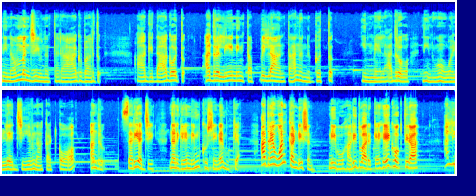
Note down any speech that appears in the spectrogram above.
ನಿನ್ನ ಅಮ್ಮನ ಜೀವನದ ಥರ ಆಗಬಾರ್ದು. ಆಗಿದ್ದಾಗೋಯ್ತು. ಅದರಲ್ಲಿ ನಿನ್ ತಪ್ಪಿಲ್ಲ ಅಂತ ನನಗೆ ಗೊತ್ತು. ಇನ್ಮೇಲಾದ್ರೂ ನೀನು ಒಳ್ಳೆ ಜೀವನ ಕಟ್ಕೋ ಅಂದ್ರು. ಸರಿ ಅಜ್ಜಿ, ನನಗೆ ನಿಮ್ ಖುಷಿನೇ ಮುಖ್ಯ. ಆದ್ರೆ ಒಂದ್ ಕಂಡೀಷನ್ ನೀವು ಹರಿದ್ವಾರಕ್ಕೆ ಹೇಗ್ ಹೋಗ್ತೀರಾ? ಅಲ್ಲಿ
